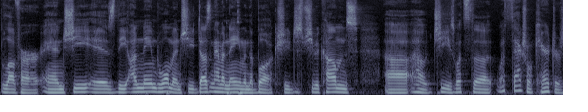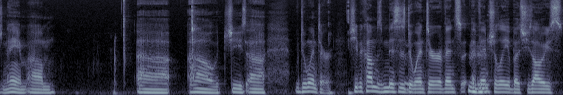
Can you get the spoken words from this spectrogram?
love her. And she is the unnamed woman. She doesn't have a name in the book. She just she becomes. Uh, oh, geez, what's the what's the actual character's name? Um, uh, oh, geez, uh, De Winter. She becomes Mrs. De Winter events, eventually, but she's always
